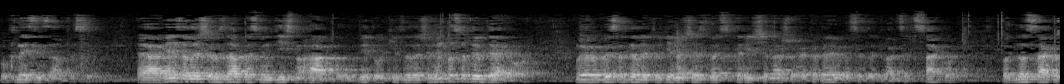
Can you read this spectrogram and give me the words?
у книзі записів. Е, Він залишив запис, він дійсно гарний відгуки залишив. Він посадив дерево. Ми висадили тоді на честь 20-річчя нашої академії, висадили 20 саков. Одну сакру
